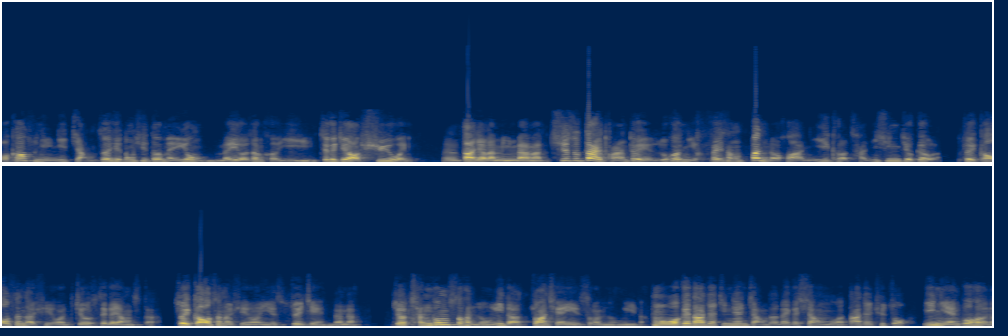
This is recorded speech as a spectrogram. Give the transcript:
我告诉你，你讲这些东西都没用，没有任何意义，这个就叫虚伪。嗯，大家能明白吗？其实带团队，如果你非常笨的话，你一颗诚心就够了。最高深的学问就是这个样子的，最高深的学问也是最简单的。就成功是很容易的，赚钱也是很容易的。我给大家今天讲的那个项目，大家去做，一年过后，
